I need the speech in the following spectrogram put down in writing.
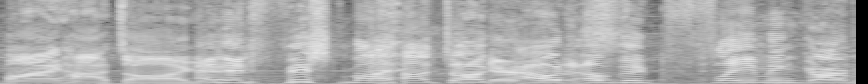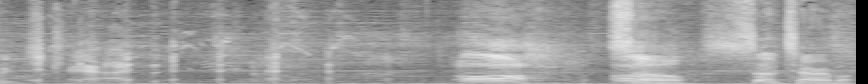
my hot dog And then fished my hot dog There it out is. of the flaming garbage can. oh, So- oh, so terrible.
